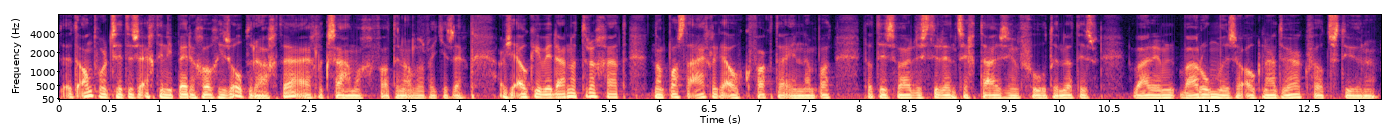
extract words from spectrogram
Het antwoord zit dus echt in die pedagogische opdracht, hè? eigenlijk samengevat in alles wat je zegt. Als je elke keer weer daar naar terug gaat, dan past eigenlijk elk vak daarin. Dan past, dat is waar de student zich thuis in voelt en dat is waarin, waarom we ze ook naar het werkveld sturen.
